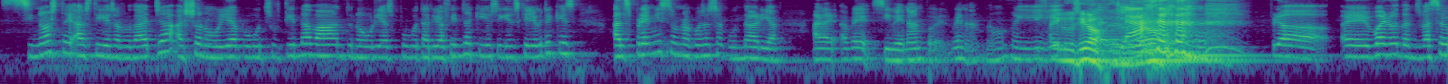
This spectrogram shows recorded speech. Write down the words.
si no esti- estigués a rodatge, això no hauria pogut sortir endavant, tu no hauries pogut arribar fins aquí. O sigui, és que jo crec que és, els premis són una cosa secundària. Ara, a veure, si venen, doncs pues venen, no? I, Fa il·lusió. Clar. Però, eh, bueno, doncs va ser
